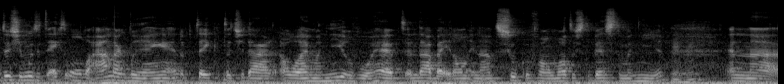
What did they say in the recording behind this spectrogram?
Dus je moet het echt onder de aandacht brengen. En dat betekent dat je daar allerlei manieren voor hebt. En daar ben je dan in aan het zoeken van wat is de beste manier. Mm -hmm. En uh,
